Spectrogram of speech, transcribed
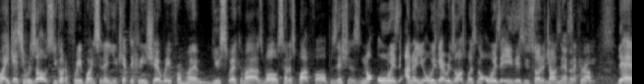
but it gets you results. You got the three points today. You kept the clean sheet away from home. You spoke about as well. Selhurst Park for opposition is not always. I know you always get results, but it's not always the easiest. You saw the chance Never in the second pretty. half. Yeah,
